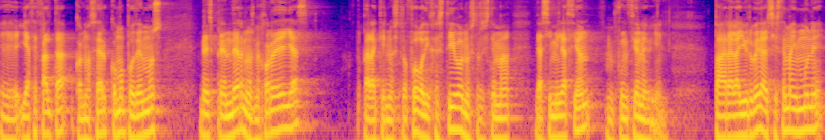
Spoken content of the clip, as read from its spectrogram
eh, y hace falta conocer cómo podemos desprendernos mejor de ellas para que nuestro fuego digestivo, nuestro sistema de asimilación funcione bien. Para la ayurveda el sistema inmune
